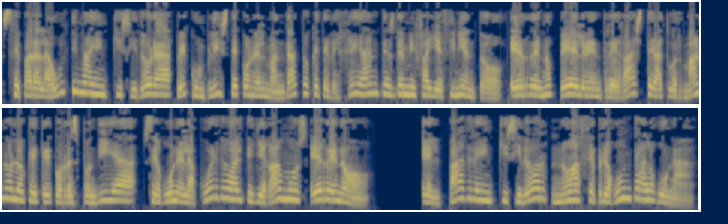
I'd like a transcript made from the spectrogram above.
Se para la última inquisidora, P. Cumpliste con el mandato que te dejé antes de mi fallecimiento. R. No P. Le entregaste a tu hermano lo que, que correspondía, según el acuerdo al que llegamos. R. No. El padre inquisidor no hace pregunta alguna.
